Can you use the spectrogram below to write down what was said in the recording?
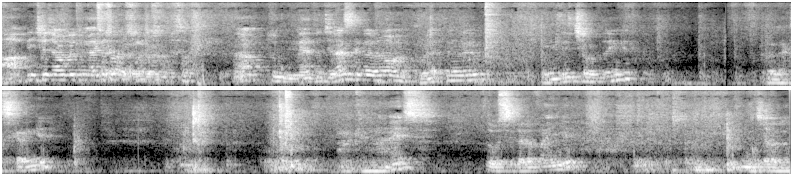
आप नीचे जाओगे तो मैं करूँगा हाँ तो मैं तो जरा से कर रहा हूँ पूरा कर रहे हो इजी छोड़ देंगे रिलैक्स करेंगे ओके नाइस दूसरी तरफ़ आएँगे नीचे वाला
